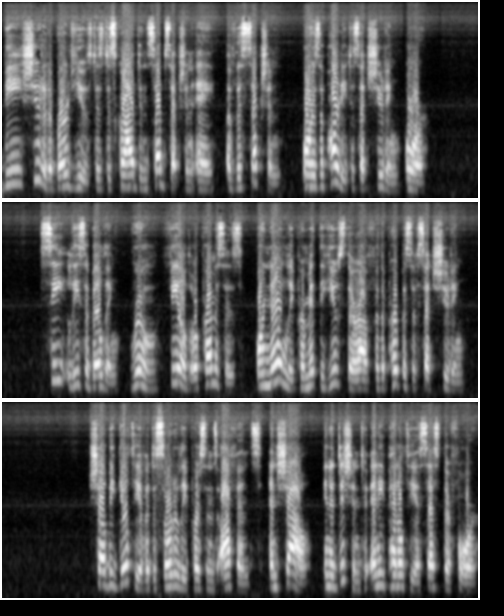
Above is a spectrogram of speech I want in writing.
B. Shoot at a bird used as described in subsection A of this section, or as a party to such shooting, or C. Lease a building, room, field, or premises, or knowingly permit the use thereof for the purpose of such shooting. Shall be guilty of a disorderly person's offense, and shall, in addition to any penalty assessed therefor,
